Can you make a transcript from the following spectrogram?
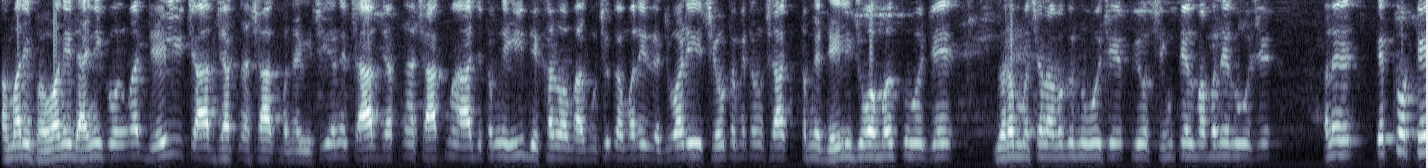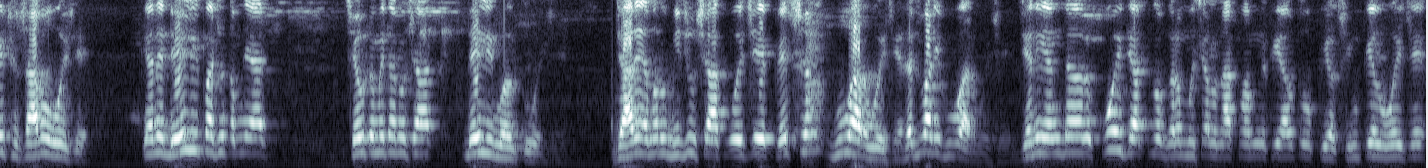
અમારી ભવાની ડાઇનિંગ હોલમાં ડેલી ચાર જાતના શાક બનાવી છીએ અને ચાર જાતના શાકમાં આજે તમને એ દેખાડવા માંગુ છું કે અમારી રજવાડી સેવ ટમેટાનું શાક તમને ડેઈલી જોવા મળતું હોય છે, ગરમ મસાલા વગરનું હોય છે પ્યોર સિંગ તેલમાં બનેલું હોય છે અને એટલો ટેસ્ટ સારો હોય છે કે અને ડેલી પાછું તમને આ સેવ ટમેટાનું શાક ડેઈલી મળતું હોય છે. જ્યારે અમારું બીજું શાક હોય છે સ્પેશિયલ ગુવાર હોય છે, રજવાડી ગુવાર હોય છે, જેની અંદર કોઈ જાતનો ગરમ મસાલો નાખવામાં નથી આવતો પ્યોર સિંગ તેલ હોય છે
